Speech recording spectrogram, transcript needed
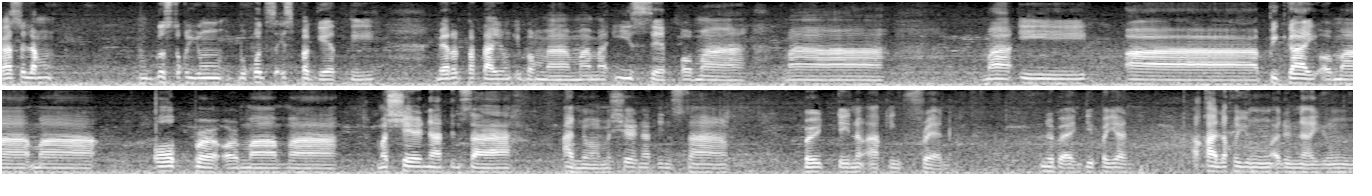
Kaso lang, gusto ko yung bukod sa spaghetti, meron pa tayong ibang ma, ma maisip o ma ma mai ah, bigay o ma ma offer or ma ma ma-share natin sa ano, ma-share natin sa birthday ng aking friend. Ano ba? Hindi pa yan. Akala ko yung ano na yung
